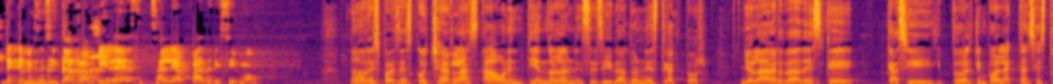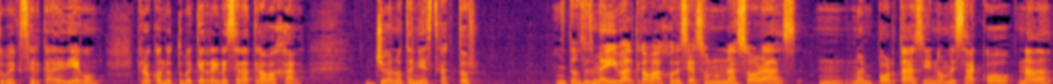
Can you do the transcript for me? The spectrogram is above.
de que necesitas rapidez, salía padrísimo. No, después de escucharlas, ahora entiendo la necesidad de un extractor. Yo la verdad es que casi todo el tiempo de lactancia estuve cerca de Diego, pero cuando tuve que regresar a trabajar, yo no tenía extractor. Entonces me iba al trabajo, decía, son unas horas, no importa si no me saco nada.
